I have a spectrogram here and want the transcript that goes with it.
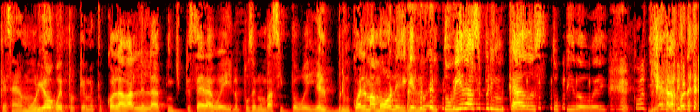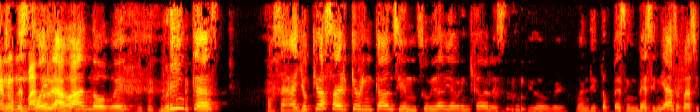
Que se me murió, güey, porque me tocó lavarle la pinche pecera, güey, y lo puse en un vasito, güey, y él brincó el mamón y dije, "No, en tu vida has brincado, estúpido, güey. ¿Cómo te Y ahora que en un te estoy lavando, güey, brincas. O sea, yo qué iba a saber que brincaban si en su vida había brincado el estúpido, güey. Maldito pez imbécil. Y ya se fue así.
